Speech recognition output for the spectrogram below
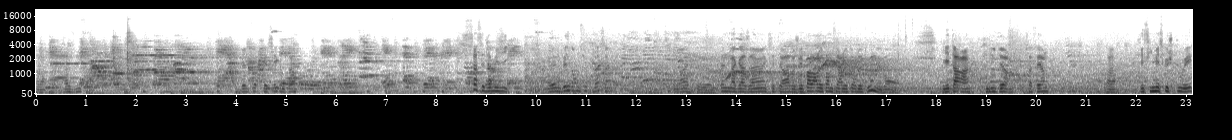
Voilà, Asus. Belle tour PC comme ça. Ça c'est de la musique. Une belle grande surface. hein. Euh, plein de magasins, etc. Bon, je vais pas avoir le temps de faire le tour de tout, mais bon, il est tard, hein. c'est 8 heures, hein. ça ferme. Voilà, j'ai filmé ce que je pouvais.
